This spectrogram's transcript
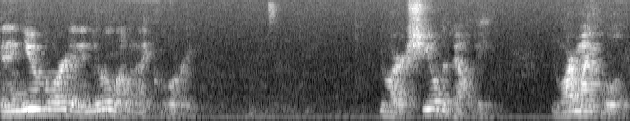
And in you, Lord, and in you alone, I glory. You are a shield about me. You are my glory.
